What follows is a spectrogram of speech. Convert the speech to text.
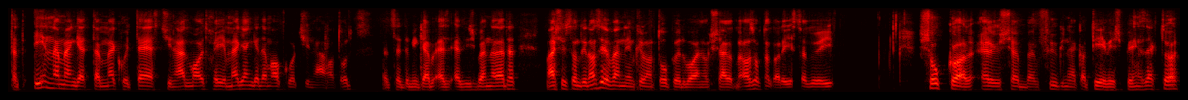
tehát én nem engedtem meg, hogy te ezt csináld, majd ha én megengedem, akkor csinálhatod. Tehát szerintem inkább ez, ez is benne lehetett. Másrészt én azért venném külön a top 5 bajnokságot, mert azoknak a résztvevői sokkal erősebben függnek a tévés pénzektől,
